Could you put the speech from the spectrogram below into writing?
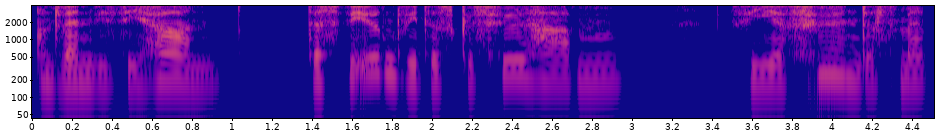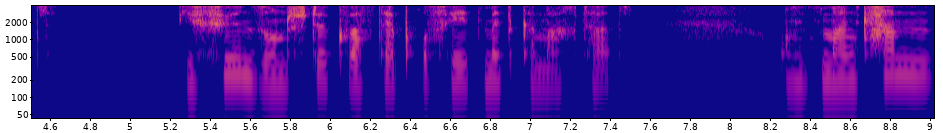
und wenn wir sie hören, dass wir irgendwie das Gefühl haben, wir fühlen das mit, wir fühlen so ein Stück, was der Prophet mitgemacht hat. Und man kann,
